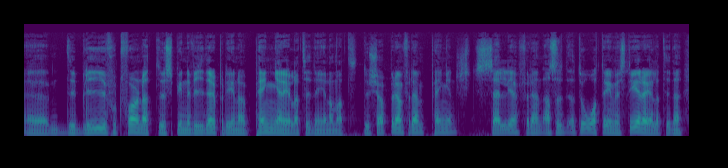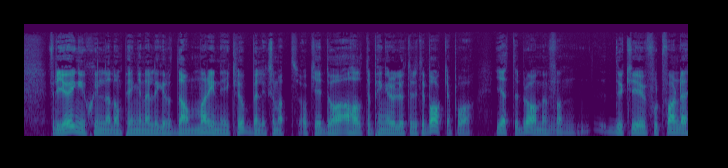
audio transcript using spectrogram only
Eh, det blir ju fortfarande att du spinner vidare på dina pengar hela tiden genom att du köper den för den pengen, säljer för den, alltså att du återinvesterar hela tiden. För det gör ju ingen skillnad om pengarna ligger och dammar inne i klubben liksom att okej, du har alltid pengar att luta dig tillbaka på. Jättebra, men Mm. fan, du kan ju fortfarande,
